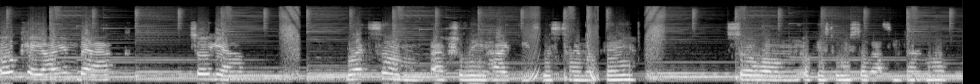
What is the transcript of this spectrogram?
Okay, I am back. So yeah, let's um actually hide these this time, okay? So um okay, so we still got some time left.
